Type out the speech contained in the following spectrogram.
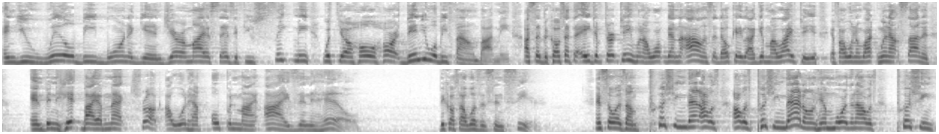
and you will be born again. Jeremiah says, If you seek me with your whole heart, then you will be found by me. I said, Because at the age of 13, when I walked down the aisle and said, Okay, I give my life to you, if I went outside and, and been hit by a Mack truck, I would have opened my eyes in hell because I wasn't sincere. And so as I'm pushing that, I was, I was pushing that on him more than I was pushing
